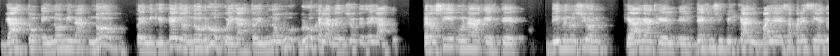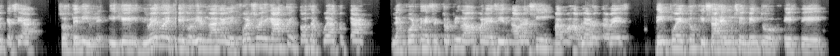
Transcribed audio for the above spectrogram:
gasto en nómina, no, en mi criterio, no brujo el gasto y no bruja la reducción de ese gasto, pero sí una este, disminución que haga que el, déficit fiscal vaya desapareciendo y que sea sostenible. Y que luego de que el gobierno haga el esfuerzo del gasto, entonces pueda tocar las puertas del sector privado para decir, ahora sí, vamos a hablar otra vez de impuestos, quizás en un segmento este,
